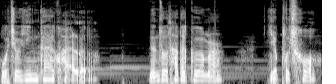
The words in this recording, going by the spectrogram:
我就应该快乐。能做他的哥们儿也不错。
